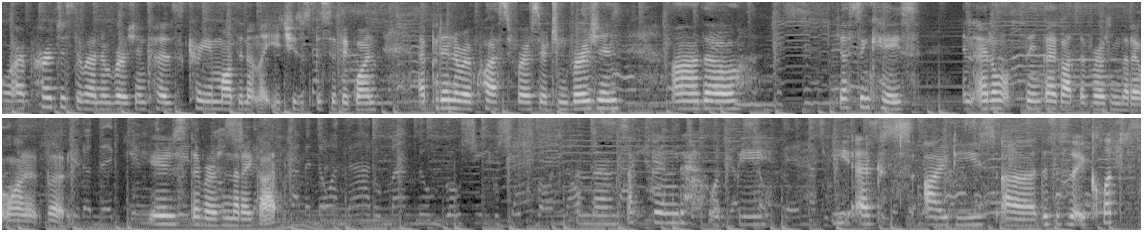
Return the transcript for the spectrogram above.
or I purchased the random version because Korean Mall didn't let you choose a specific one. I put in a request for a certain version, uh, though, just in case, and I don't think I got the version that I wanted, but here's the version that I got. And then second would be EXID's, uh, this is the Eclipse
